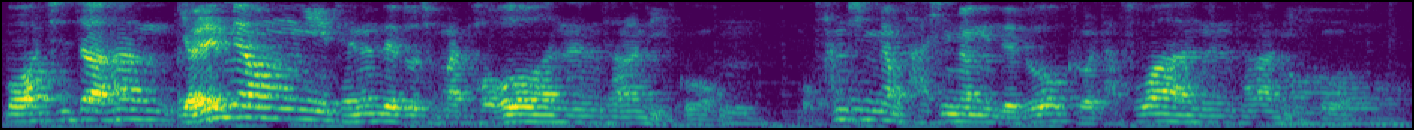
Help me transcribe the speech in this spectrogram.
뭐 진짜 한 10명이 되는데도 정말 버거워하는 사람이 있고 음. 뭐 30명, 40명인데도 그걸 다 소화하는 사람이 있고 어.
